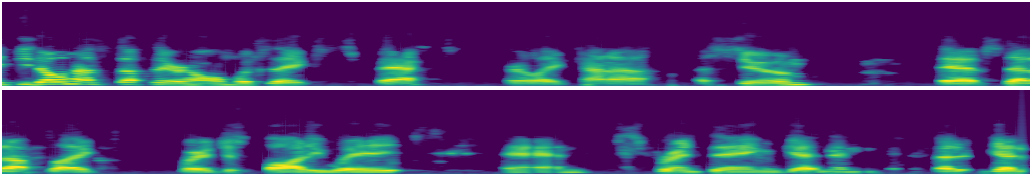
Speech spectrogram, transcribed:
if you don't have stuff at your home, which they expect, or like kind of assume they have set up like where just body weight and sprinting, getting in better, get,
